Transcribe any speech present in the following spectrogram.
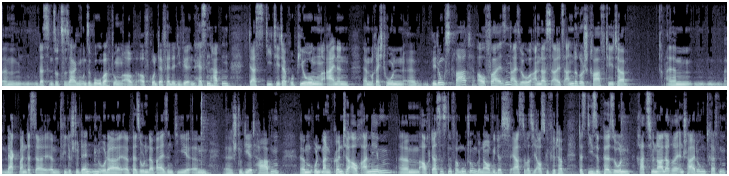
ähm, das sind sozusagen unsere Beobachtungen aufgrund der Fälle, die wir in Hessen hatten, dass die Tätergruppierungen einen recht hohen äh, Bildungsgrad aufweisen, also anders als andere Straftäter merkt man, dass da ähm, viele Studenten oder äh, Personen dabei sind, die ähm, äh, studiert haben. Und man könnte auch annehmen, auch das ist eine Vermutung, genau wie das erste, was ich ausgeführt habe, dass diese Personen rationalere Entscheidungen treffen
